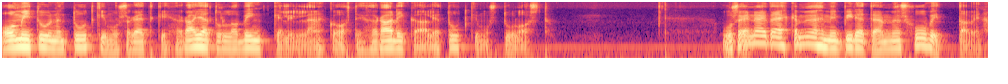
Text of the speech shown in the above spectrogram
omituinen tutkimusretki rajatulla vinkkelillään kohti radikaalia tutkimustulosta. Usein näitä ehkä myöhemmin pidetään myös huvittavina.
